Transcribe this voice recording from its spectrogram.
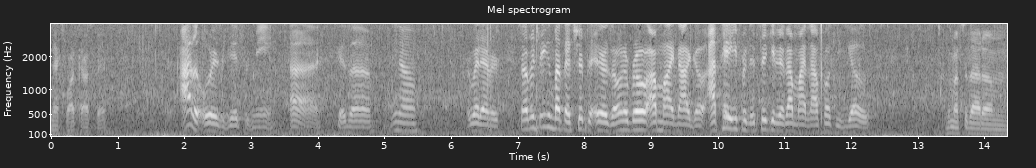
next podcast day. Either or is good for me, uh, cause uh, you know, or whatever. So I've been thinking about that trip to Arizona, bro. I might not go. I paid for the ticket, and I might not fucking go. Come out to that um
